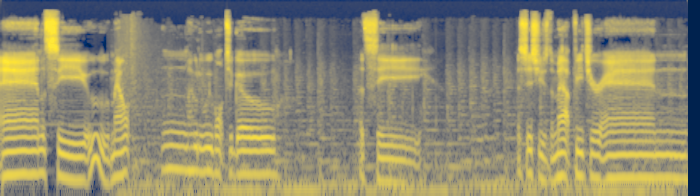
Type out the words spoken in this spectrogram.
and let's see. Ooh, mount. Mm, who do we want to go? Let's see. Let's just use the map feature and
